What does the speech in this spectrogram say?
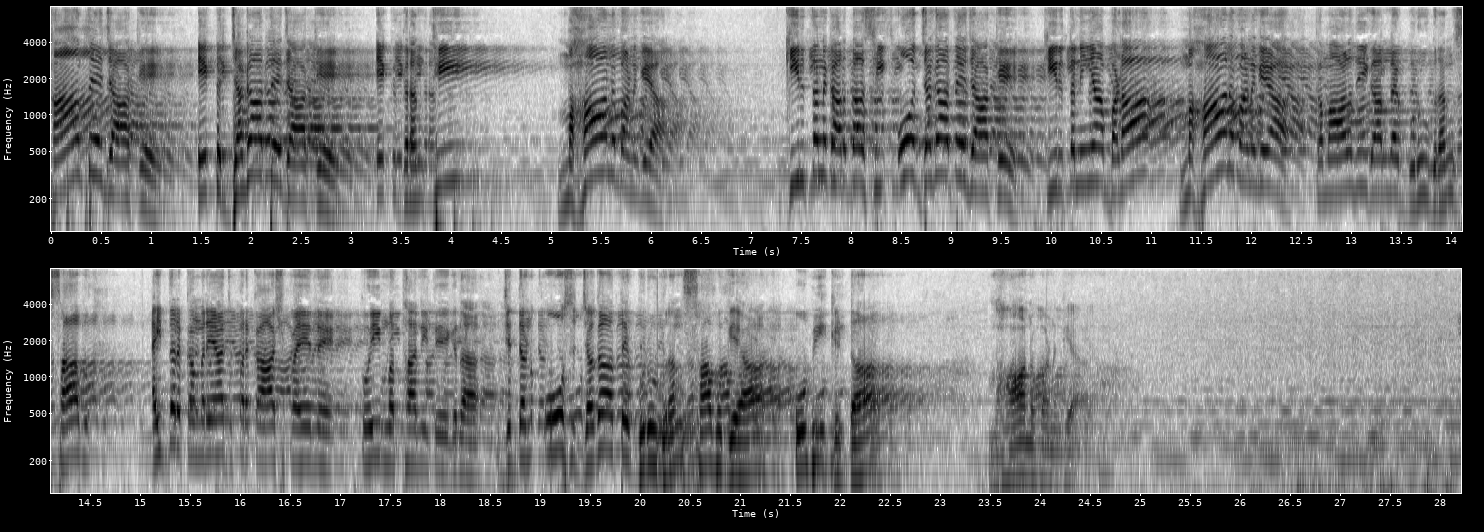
ਥਾਂ ਤੇ ਜਾ ਕੇ, ਇੱਕ ਜਗ੍ਹਾ ਤੇ ਜਾ ਕੇ, ਇੱਕ ਗ੍ਰੰਥੀ ਮਹਾਨ ਬਣ ਗਿਆ। ਕੀਰਤਨ ਕਰਦਾ ਸੀ। ਉਹ ਜਗ੍ਹਾ ਤੇ ਜਾ ਕੇ ਕੀਰਤਨੀਆਂ ਬੜਾ ਮਹਾਨ ਬਣ ਗਿਆ। ਕਮਾਲ ਦੀ ਗੱਲ ਹੈ, ਗੁਰੂ ਗ੍ਰੰਥ ਸਾਹਿਬ ਇੱਧਰ ਕਮਰਿਆਂ 'ਚ ਪ੍ਰਕਾਸ਼ ਪਏ ਨੇ, ਕੋਈ ਮੱਥਾ ਨਹੀਂ ਟੇਕਦਾ। ਜਿੱਦਣ ਉਸ ਜਗ੍ਹਾ ਤੇ ਗੁਰੂ ਗ੍ਰੰਥ ਸਾਹਿਬ ਗਿਆ, ਉਹ ਵੀ ਕਿੱਡਾ ਮਹਾਨ ਬਣ ਗਿਆ।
